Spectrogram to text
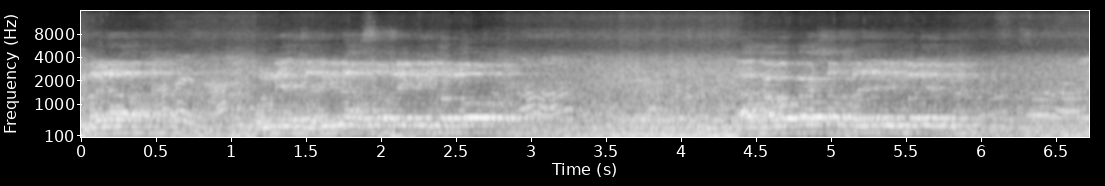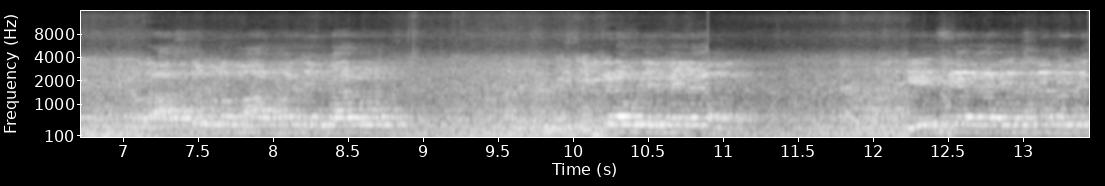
ఇవాళ మొన్న జరిగిన అసెంబ్లీ ఎన్నికల్లో నాకు అవకాశం ప్రజలు ఇవ్వలేదు రాష్ట్రంలో మార్పు అని చెప్పారు ఇక్కడ కూడా ఎమ్మెల్యే కేసీఆర్ గారు ఇచ్చినటువంటి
